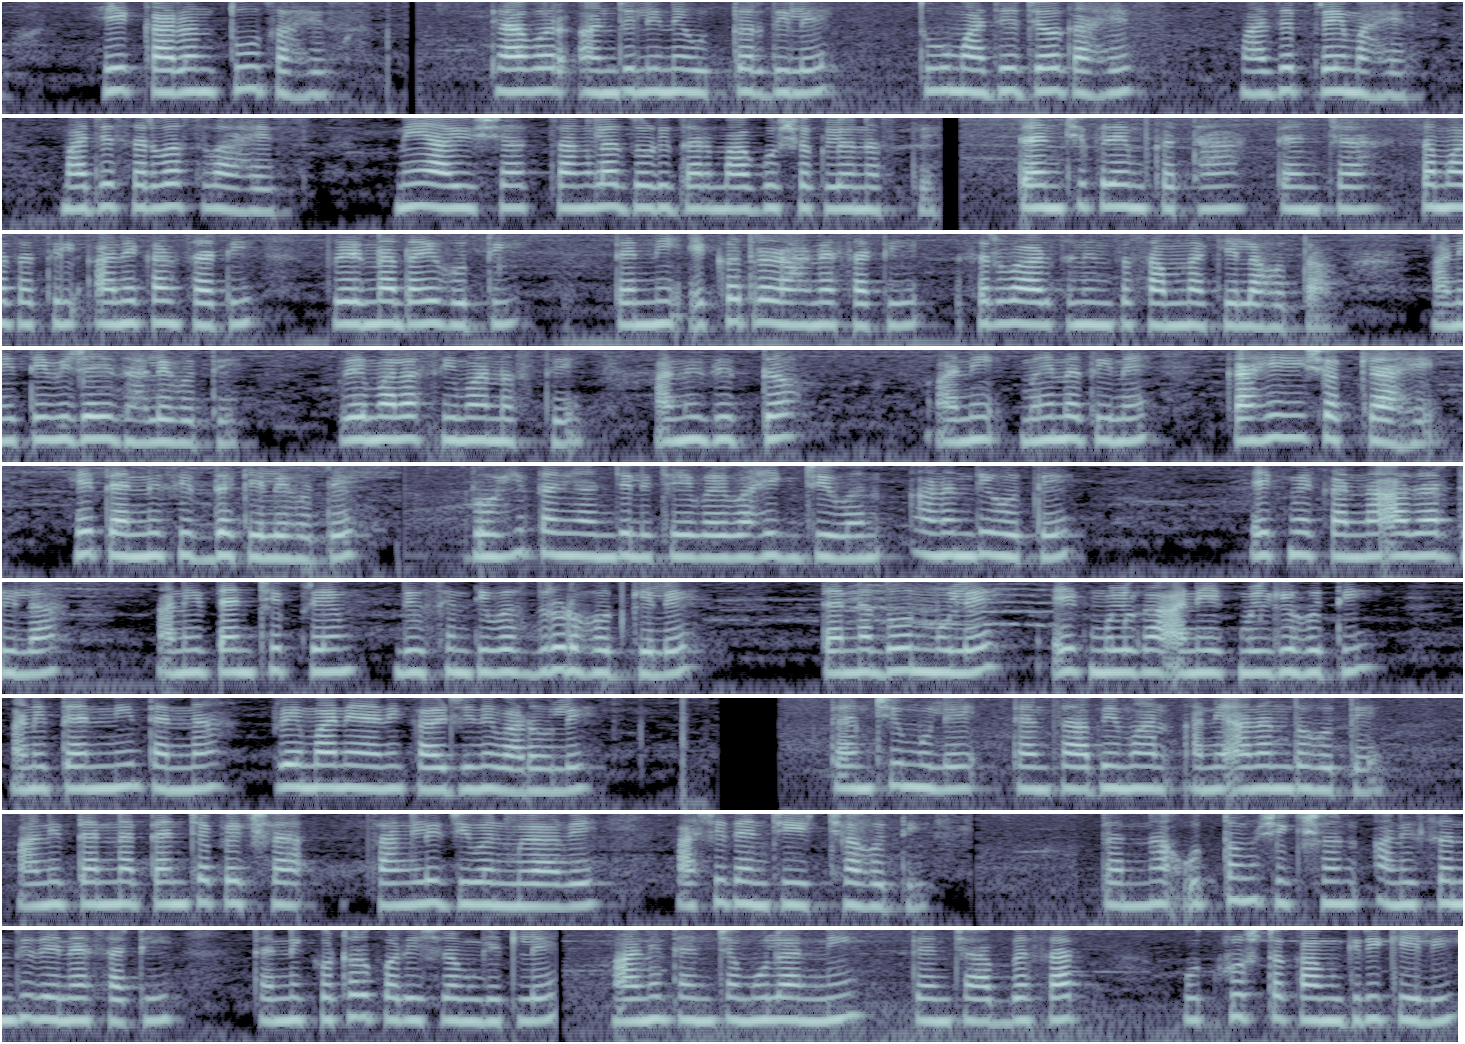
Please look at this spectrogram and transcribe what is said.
हे कारण तूच आहेस. त्यावर अंजलीने उत्तर दिले, तू माझे जग आहेस, माझे प्रेम आहेस, माझे सर्वस्व आहेस. मी आयुष्यात चांगला जोडीदार मागू शकलो नसते. त्यांची प्रेमकथा त्यांच्या समाजातील अनेकांसाठी प्रेरणादायी होती. त्यांनी एकत्र राहण्यासाठी सर्व अडचणींचा सामना केला होता आणि ते विजयी झाले होते. प्रेमाला सीमा नसते आणि जिद्द आणि मेहनतीने काहीही शक्य आहे हे त्यांनी सिद्ध केले होते. रोहित आणि अंजलीचे वैवाहिक जीवन आनंदी होते. एकमेकांना आधार दिला आणि त्यांचे प्रेम दिवसेंदिवस दृढ होत गेले. त्यांना दोन मुले, एक मुलगा आणि एक मुलगी होती आणि त्यांनी त्यांना प्रेमाने आणि काळजीने वाढवले. त्यांची मुले त्यांचा अभिमान आणि आनंद होते आणि त्यांना त्यांच्यापेक्षा चांगले जीवन मिळावे अशी त्यांची इच्छा होती. त्यांना उत्तम शिक्षण आणि संधी देण्यासाठी त्यांनी कठोर परिश्रम घेतले आणि त्यांच्या मुलांनी त्यांच्या अभ्यासात उत्कृष्ट कामगिरी केली.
